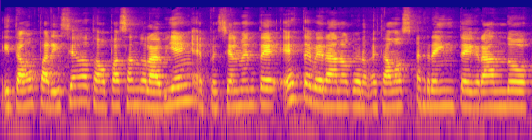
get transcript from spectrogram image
y estamos pariciando, estamos pasándola bien, especialmente este verano que nos estamos reintegrando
